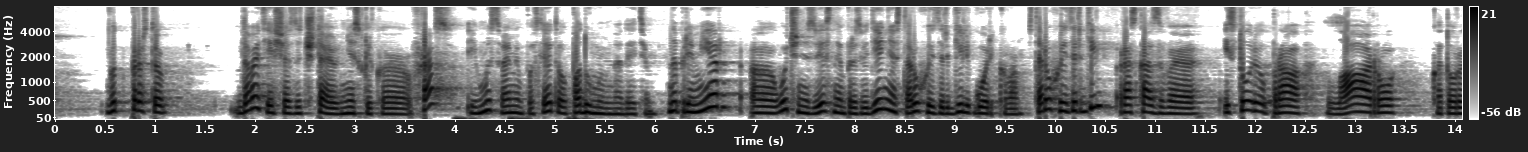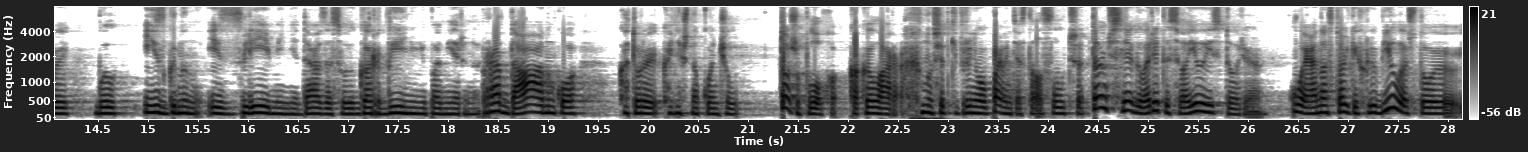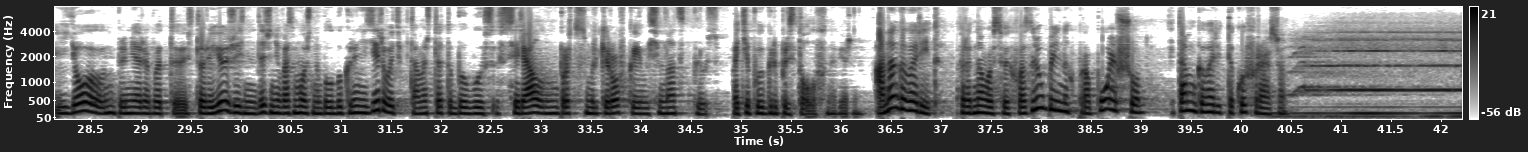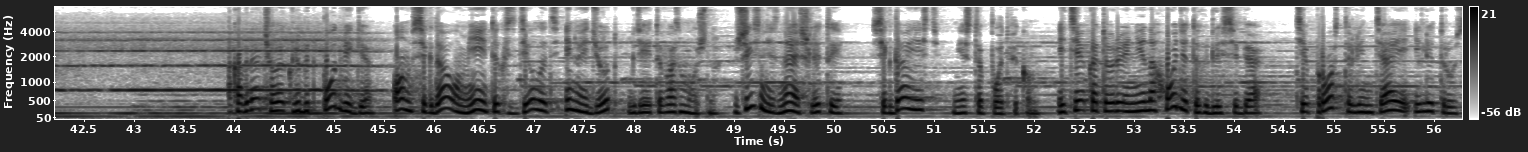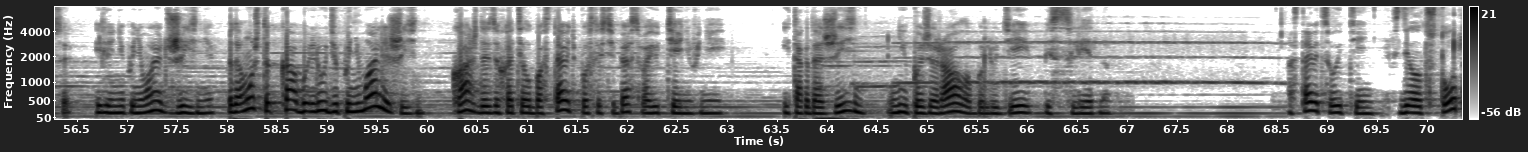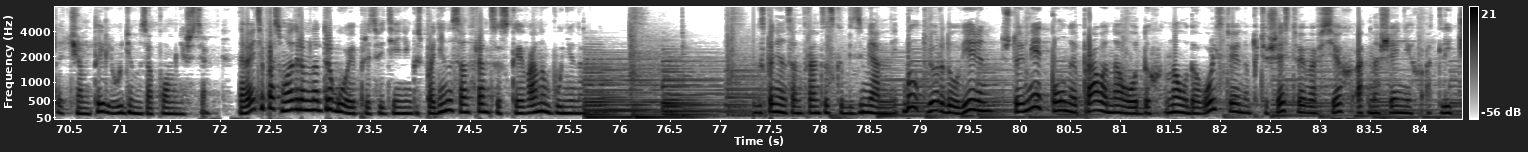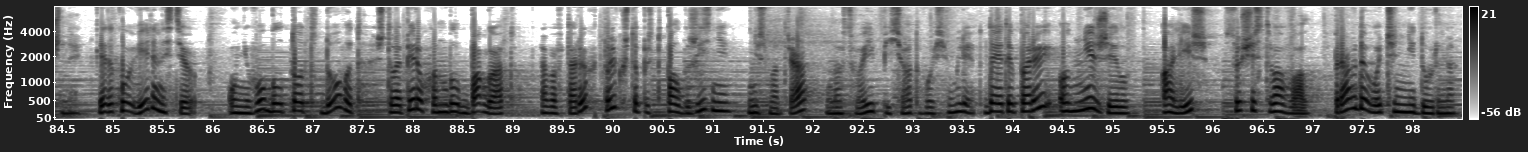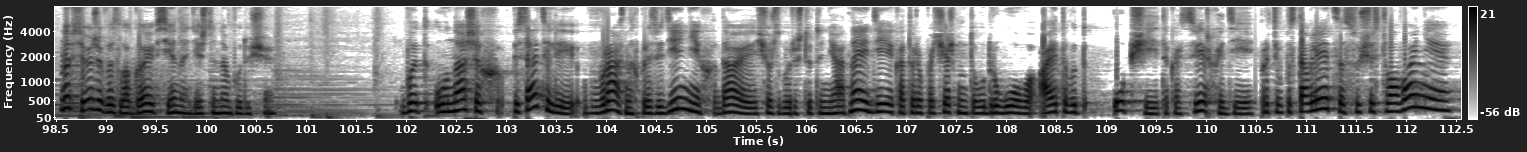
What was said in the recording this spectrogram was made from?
Вот просто Давайте я сейчас зачитаю несколько фраз, и мы с вами после этого подумаем над этим. Например, э, очень известное произведение «Старуха Изергиль» Горького. Старуха Изергиль, рассказывая историю про Ларру, который был изгнан из племени да, за свою гордыню непомерную, про Данко, который, конечно, кончил тоже плохо, как и Лара, но все-таки про него память осталась лучше. В том числе говорит и свою историю. Ой, она стольких любила, что ее, например, в эту историю ее жизни даже невозможно было бы экранизировать, потому что это был бы сериал ну, просто с маркировкой 18+, по типу «Игры престолов», наверное. Она говорит про одного из своих возлюбленных, про Польшу, и там говорит такую фразу. А когда человек любит подвиги, он всегда умеет их сделать и найдет, где это возможно. В жизни, знаешь ли ты, всегда есть место подвигам. И те, которые не находят их для себя, те просто лентяи или трусы, или не понимают жизни. Потому что, как бы люди понимали жизнь, каждый захотел бы оставить после себя свою тень в ней. И тогда жизнь не пожирала бы людей бесследно. Оставить свою тень, сделать что-то, чем ты людям запомнишься. Давайте посмотрим на другое произведение господина Сан-Франциско Ивана Бунина господин Сан-Франциско Безымянный, был твердо уверен, что имеет полное право на отдых, на удовольствие, на путешествие во всех отношениях отличные. Для такой уверенности у него был тот довод, что, во-первых, он был богат, а во-вторых, только что приступал к жизни, несмотря на свои 58 лет. До этой поры он не жил, а лишь существовал. Правда, очень недурно, но все же возлагая все надежды на будущее. Вот у наших писателей в разных произведениях, да, еще раз говорю, что это не одна идея, которая подчеркнута у другого, а это вот общая такая сверхидея. Противопоставляется существование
